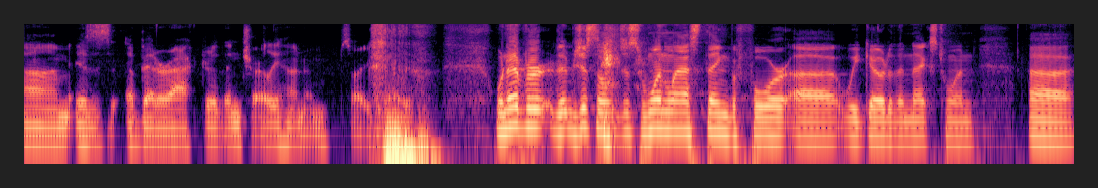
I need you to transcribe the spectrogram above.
um, is a better actor than Charlie Hunnam. Sorry, Charlie. Whenever just just one last thing before uh, we go to the next one. Uh,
